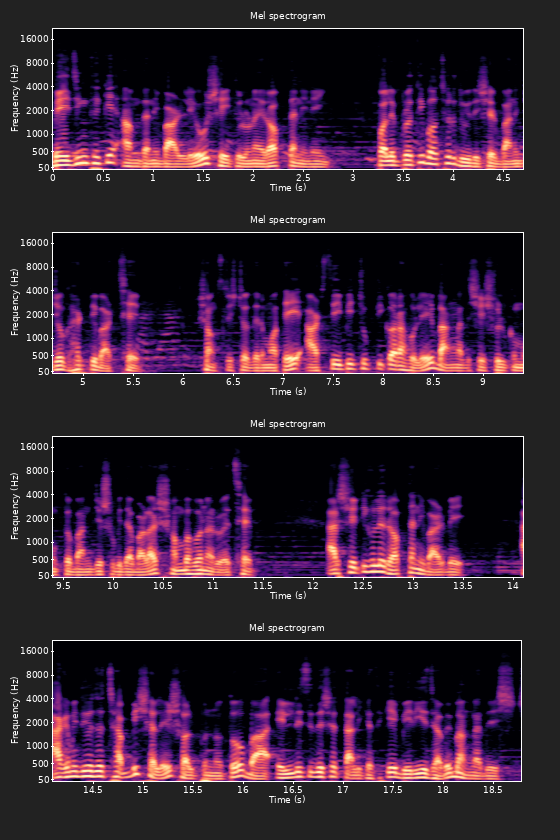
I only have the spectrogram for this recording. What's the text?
বেইজিং থেকে আমদানি বাড়লেও সেই তুলনায় রপ্তানি নেই। ফলে প্রতি বছর দুই দেশের বাণিজ্য ঘাটতি বাড়ছে। সংশ্লিষ্টদের মতে, আরসিইপি চুক্তি করা হলে বাংলাদেশের শুল্কমুক্ত বাণিজ্য সুবিধা বাড়ার সম্ভাবনা রয়েছে। আর সেটি হলে রপ্তানি বাড়বে। আগামী দুই হাজার ছাব্বিশ সালে স্বল্পোন্নত বা এলডিসি দেশের তালিকা থেকে বেরিয়ে যাবে বাংলাদেশ।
